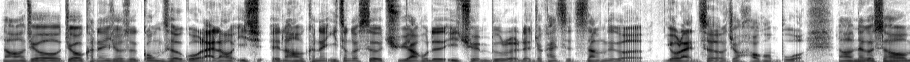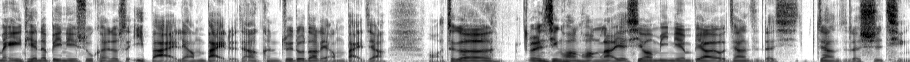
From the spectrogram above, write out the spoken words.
然后就就可能就是公车过来，然后一起，然后可能一整个社区啊，或者一全部的人就开始上这个游览车，就好恐怖哦。然后那个时候，每一天的病例数可能都是一百、两百的，然后可能最多到两百这样，哇，这个人心惶惶啦。也希望明年不要有这样子的这样子的事情。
